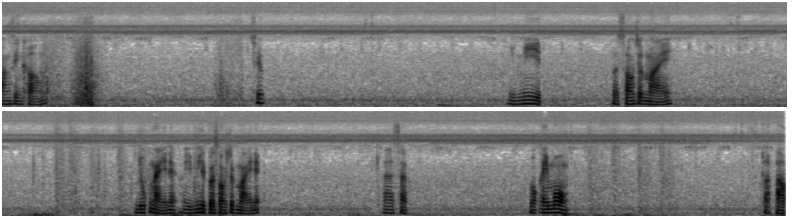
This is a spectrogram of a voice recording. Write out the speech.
วางสิ่งของชึบมีมีด เปิดซองจดหมาย ยุคไหนเนี่ย มีมีดเปิดซองจดหมายเนี่ยล่าสัตว์บอกไอ้โม่ง กระเป๋า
